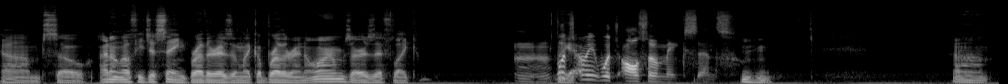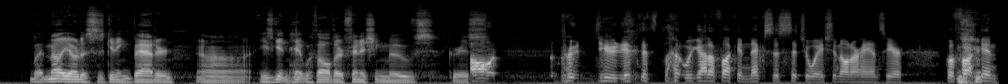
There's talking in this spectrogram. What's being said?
Um, so I don't know if he's just saying brother as in like a brother in arms, or as if like hmm Like Which I mean which also makes sense. um. But Meliodas is getting battered. Uh, he's getting hit with all their finishing moves. Chris. Oh dude, it, it's we got a fucking Nexus situation on our hands here. But fucking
